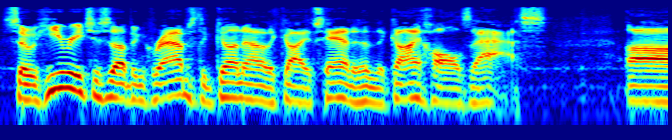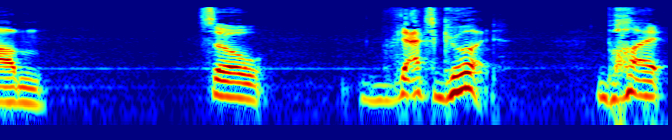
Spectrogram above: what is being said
So he reaches up and grabs the gun out of the guy's hand, and then the guy hauls ass. Um, so that's good but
